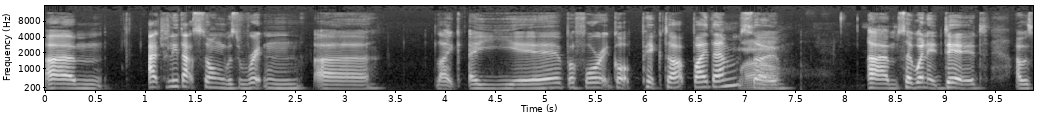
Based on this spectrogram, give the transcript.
Um, actually, that song was written uh, like a year before it got picked up by them. So, um, so when it did, I was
